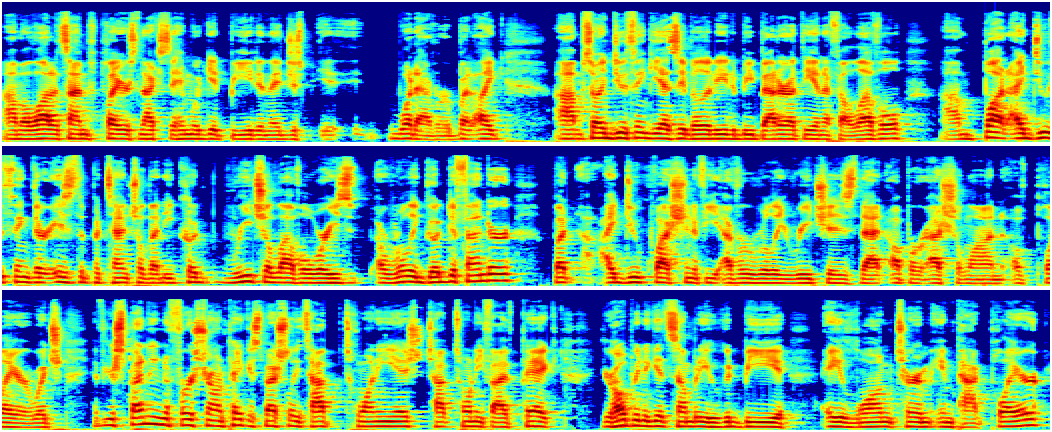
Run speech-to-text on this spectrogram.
Um, a lot of times, players next to him would get beat, and they just whatever. But like um, so I do think he has the ability to be better at the NFL level. Um, but I do think there is the potential that he could reach a level where he's a really good defender. But I do question if he ever really reaches that upper echelon of player, which if you're spending a first round pick, especially top 20 ish, top 25 pick, you're hoping to get somebody who could be a long term impact player.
